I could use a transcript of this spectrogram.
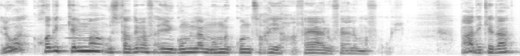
اللي هو خد الكلمة واستخدمها في أي جملة المهم تكون صحيحة فاعل وفعل ومفعول. بعد كده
